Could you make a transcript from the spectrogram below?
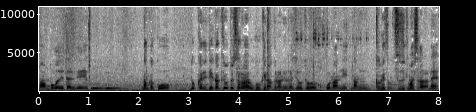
マンボが出たりでなんかこうどっかに出かけようとしたら動けなくなるような状況がここ何何ヶ月も続きましたからね。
